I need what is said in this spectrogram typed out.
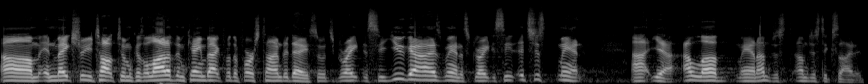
Um, and make sure you talk to them because a lot of them came back for the first time today. So it's great to see you guys. Man, it's great to see. It's just, man, uh, yeah, I love, man, I'm just, I'm just excited.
